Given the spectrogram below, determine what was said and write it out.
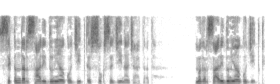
सिकंदर सारी दुनिया को जीत के सुख से जीना चाहता था, मगर सारी दुनिया को जीत के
